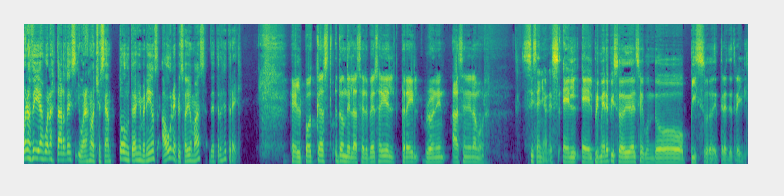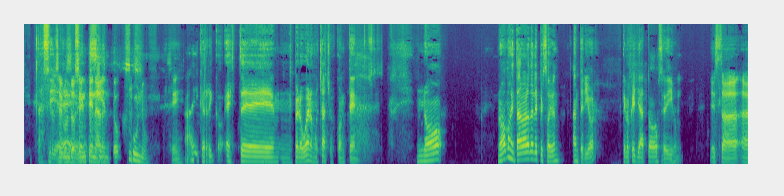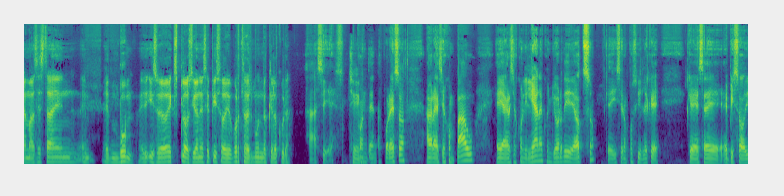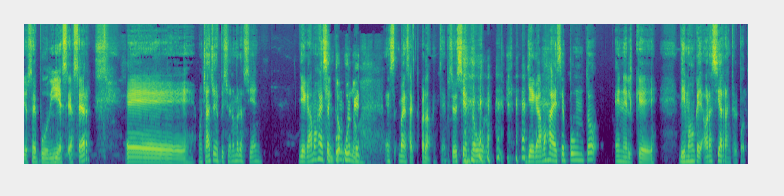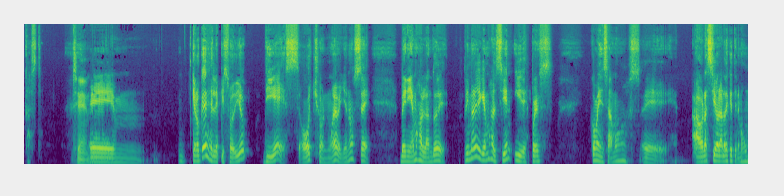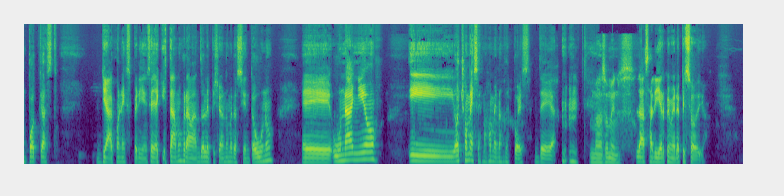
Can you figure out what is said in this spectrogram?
Buenos días, buenas tardes y buenas noches. Sean todos ustedes bienvenidos a un episodio más de 3 de Trail. El podcast donde la cerveza y el trail running hacen el amor. Sí, señores. El, el primer episodio del segundo piso de 3 de Trail. Así el segundo centenar. 101. Sí. Ay, qué rico. Este, pero bueno, muchachos, contentos. No, no vamos a entrar a hablar del episodio anterior. Creo que ya todo se dijo. Está, además está en, boom. Hizo explosión ese episodio por todo el mundo. Qué locura. Así es. Contentos por eso. Agradecidos con Pau, eh, agradecidos con Liliana, con Jordi de Otso, que hicieron posible que, ese episodio se pudiese hacer. Eh, muchachos, episodio número 100. Llegamos a ese punto. bueno, exacto, perdón. Episodio 101. llegamos a ese punto en el que dijimos, ok, ahora sí arranca el podcast. Sí. Em, creo que desde el episodio 10, 8, 9, yo no sé, veníamos hablando de, primero lleguemos al 100 y después comenzamos, eh, ahora sí hablar de que tenemos un podcast ya con experiencia y aquí estamos grabando el episodio número 101, eh, un año y ocho meses más o menos después de más o menos la salida del primer episodio.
